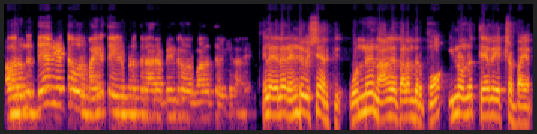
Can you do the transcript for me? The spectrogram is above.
அவர் வந்து தேவையற்ற ஒரு பயத்தை ஏற்படுத்துறாரு அப்படின்ற ஒரு வாதத்தை வைக்கிறாரு. இல்ல இதுல ரெண்டு விஷயம் இருக்கு. ஒண்ணு நாங்க கலந்திருப்போம் இன்னொன்னு தேவையற்ற பயம்.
